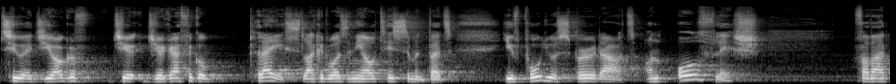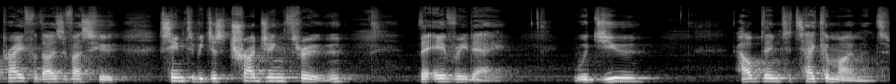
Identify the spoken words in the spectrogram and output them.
to a geograph- ge- geographical place like it was in the Old Testament, but you've poured your Spirit out on all flesh. Father, I pray for those of us who seem to be just trudging through the everyday. Would you help them to take a moment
